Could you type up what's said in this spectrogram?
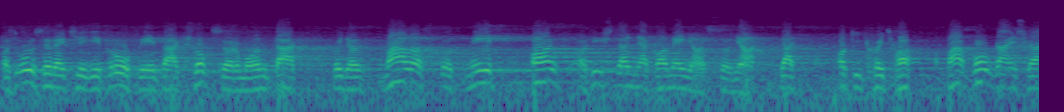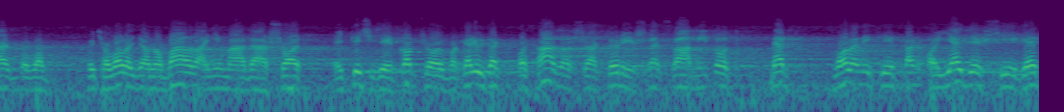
Az ószövetségi proféták sokszor mondták, hogy a választott nép az az Istennek a mennyasszonya. Tehát akik, hogyha a polgányságban van, hogyha valahogyan a bálványimádással egy kicsit kapcsolatba kerültek, az házasságtörésnek számított, mert valamiképpen a jegyességet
